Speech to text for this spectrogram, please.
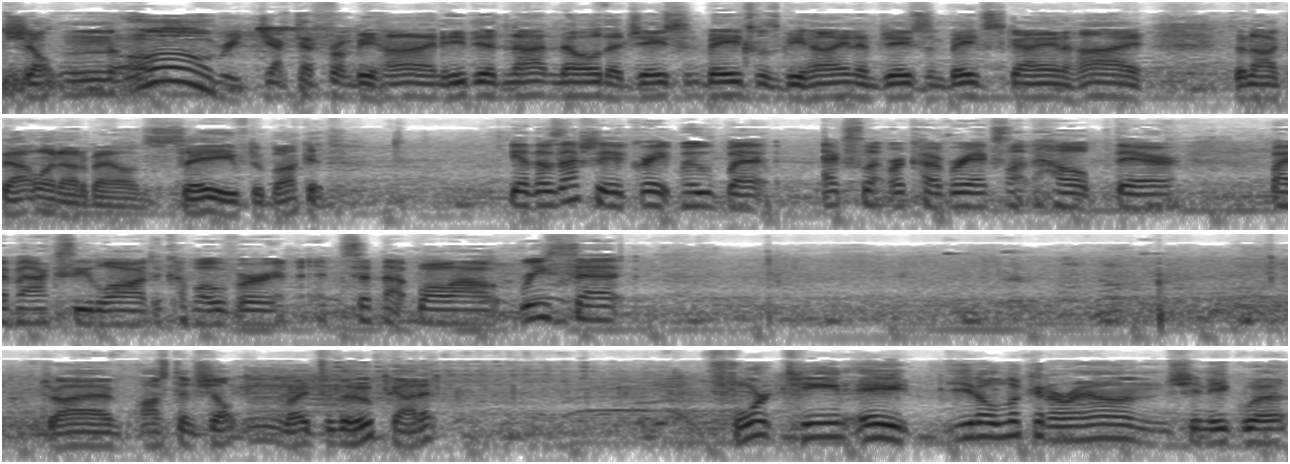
Shelton, oh, rejected from behind. He did not know that Jason Bates was behind him. Jason Bates skying high to knock that one out of bounds. Saved a bucket. Yeah, that was actually a great move, but excellent recovery, excellent help there by Maxey Law to come over and, and send that ball out. Reset. Drive Austin Shelton right to the hoop. Got it. 14 8. You know, looking around, Shaniqua,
